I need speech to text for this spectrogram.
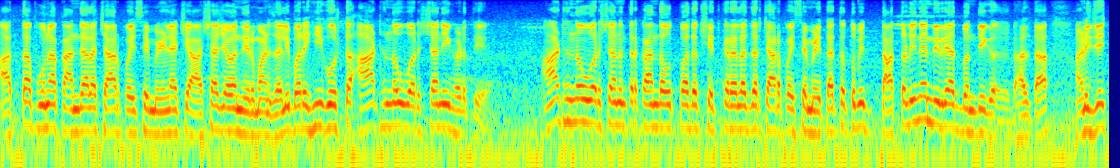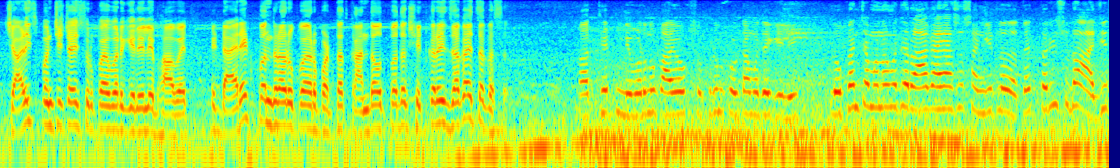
आत्ता पुन्हा कांद्याला चार पैसे मिळण्याची आशा जेव्हा निर्माण झाली बरं ही गोष्ट आठ नऊ वर्षांनी घडते आठ नऊ वर्षानंतर कांदा उत्पादक शेतकऱ्याला जर चार पैसे मिळतात तर तुम्ही तातडीने निर्यात बंदी घ- घालता आणि जे चाळीस पंचेचाळीस रुपयावर गेलेले भाव आहेत हे डायरेक्ट पंधरा रुपयावर पडतात. कांदा उत्पादक शेतकरी जगायचं कसं? थेट निवडणूक आयोग सुप्रीम कोर्टामध्ये गेली. लोकांच्या मनामध्ये राग आहे असं सांगितलं जातं तरी सुद्धा अजित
